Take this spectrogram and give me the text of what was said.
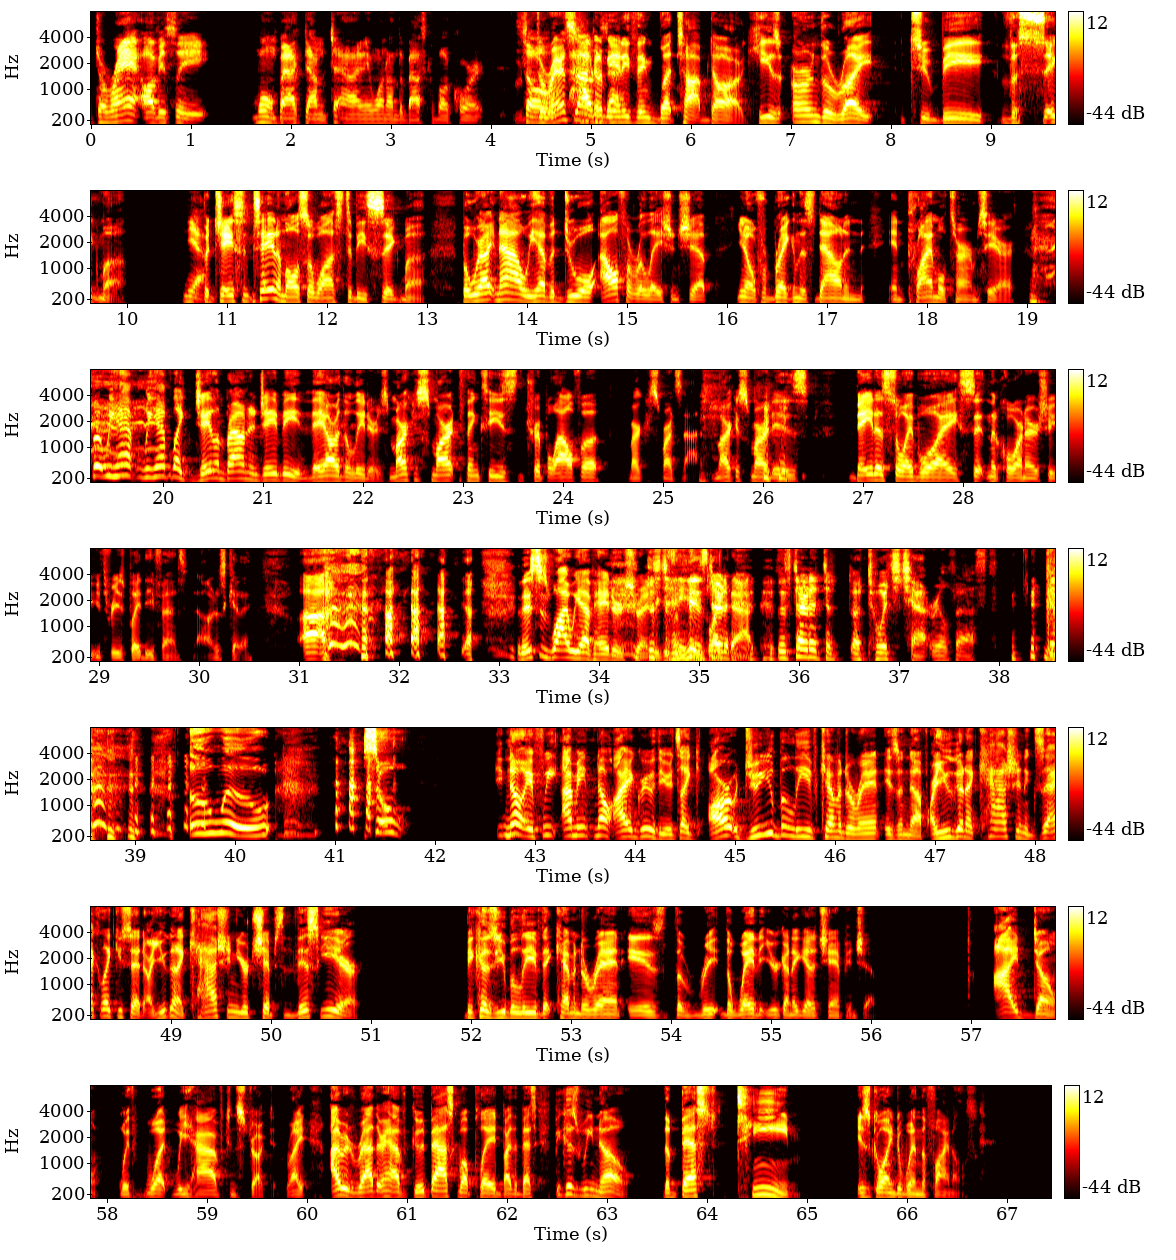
Durant obviously won't back down to anyone on the basketball court. So Durant's not going to be that- anything but top dog. He's earned the right to be the Sigma. Yeah, But Jayson Tatum also wants to be Sigma. But right now we have a dual alpha relationship. You know, if we're breaking this down in in primal terms here, but we have we have like Jaylen Brown and JB. They are the leaders. Marcus Smart thinks he's triple alpha. Marcus Smart's not. Marcus Smart is beta soy boy. Sit in the corner, shoot your threes, play defense. No, I'm just kidding. Uh, this is why we have haters, Trent, Just- because of it things like started- that. This turned into a Twitch chat real fast. ooh woo. So no, if we I mean, no, I agree with you. It's like are do you believe Kevin Durant is enough? Are you gonna cash in exactly like you said? Are you gonna cash in your chips this year because you believe that Kevin Durant is the re- the way that you're gonna get a championship? I don't with what we have constructed, right? I would rather have good basketball played by the best because we know the best team is going to win the finals.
